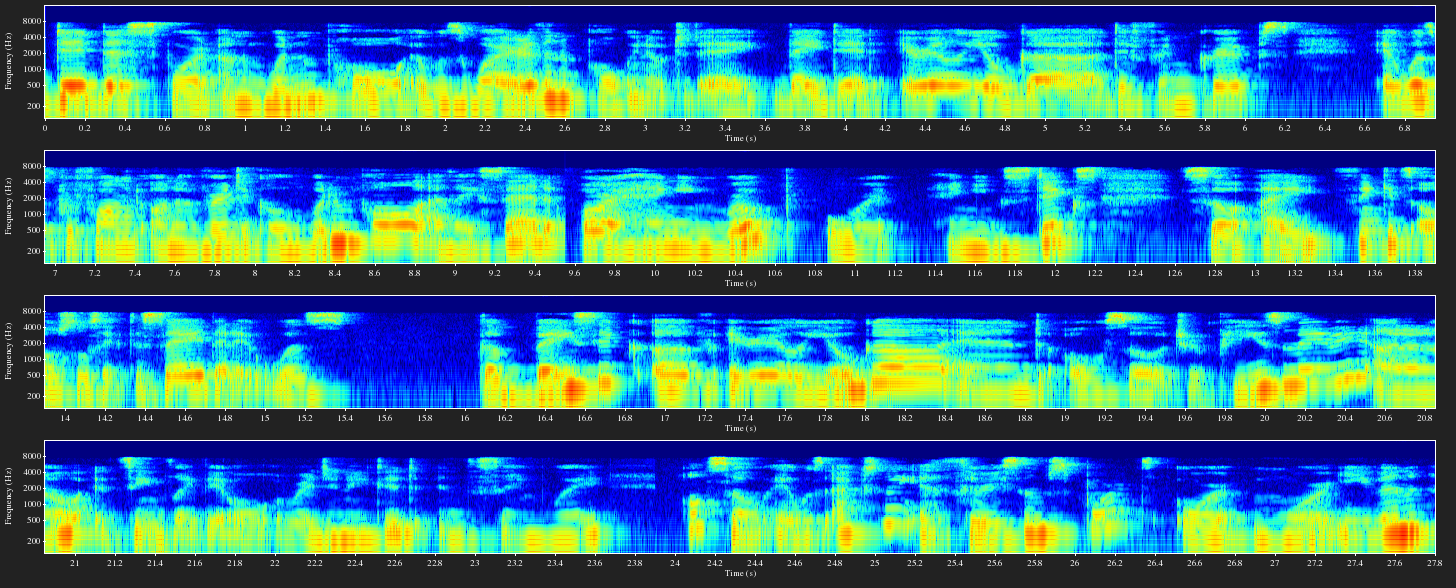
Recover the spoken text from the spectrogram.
did this sport on wooden pole. It was wider than a pole we know today. They did aerial yoga, different grips. It was performed on a vertical wooden pole, as I said, or a hanging rope or hanging sticks. So I think it's also safe to say that it was the basic of aerial yoga and also trapeze, maybe. I don't know. It seems like they all originated in the same way. Also, it was actually a threesome sport, or more even.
